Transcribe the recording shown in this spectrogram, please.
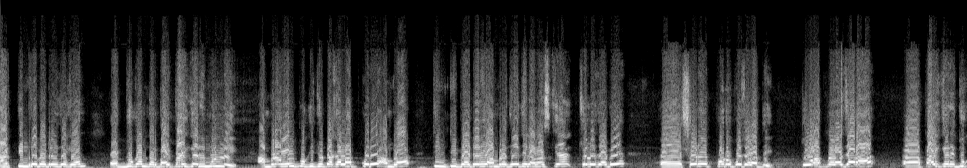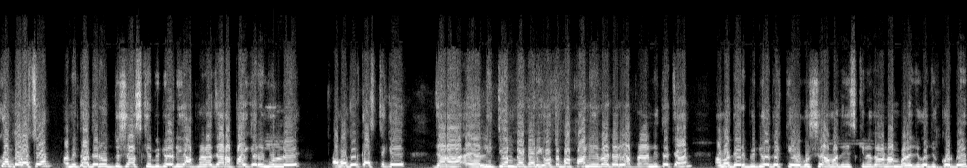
আর তিনটা ব্যাটারি দেখেন, এক দোকানদার পাইকারি মূল্যে আমরা অল্প কিছু টাকা লাভ করে আমরা তিনটি ব্যাটারি আমরা দিয়ে দিলাম। আজকে চলে যাবে শরীয়তপুর উপজেলাতে। তো আপনারা যারা পাইকারি দোকানদার আছেন, আমি তাদের উদ্দেশ্যে আজকের ভিডিওটি আপনারা যারা পাইকারি মূল্যে আমাদের কাছ থেকে যারা লিথিয়াম ব্যাটারি অথবা পানির ব্যাটারি আপনারা নিতে চান, আমাদের ভিডিও দেখে অবশ্যই আমাদের স্ক্রিনে দেওয়া নাম্বারে যোগাযোগ করবেন।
